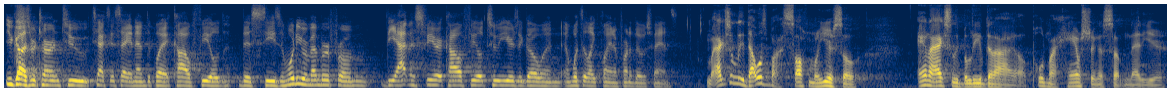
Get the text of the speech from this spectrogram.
You guys returned to Texas A&M to play at Kyle Field this season. What do you remember from the atmosphere at Kyle Field two years ago, and, and what's it like playing in front of those fans? Actually, that was my sophomore year, so, and I actually believe that I uh, pulled my hamstring or something that year.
